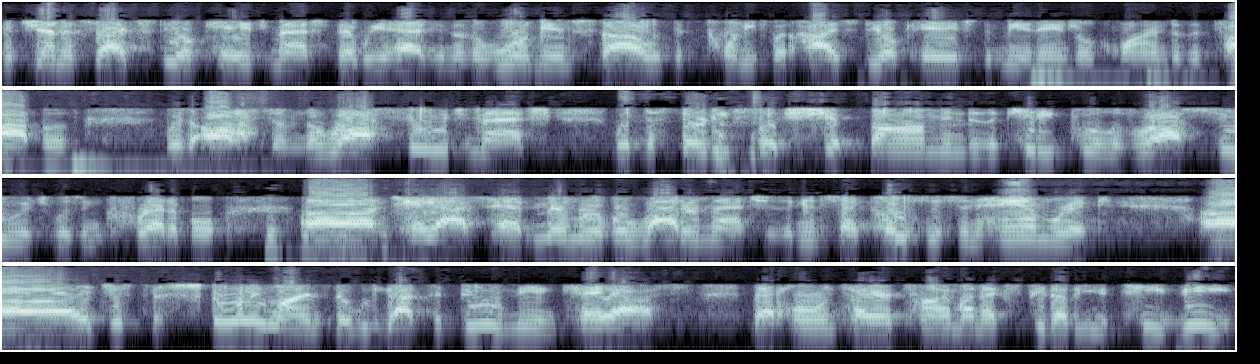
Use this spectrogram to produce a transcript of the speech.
the genocide steel cage match that we had, you know, the war game style with the twenty foot high steel cage that me and Angel climbed to the top of, was awesome. The raw sewage match with the thirty foot ship bomb into the kiddie pool of raw sewage was incredible. Uh, Kaos had memorable ladder matches against Psicosis and Hamrick. Uh, it just the storylines that we got to do, me and Kaos that whole entire time on XPW TV,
